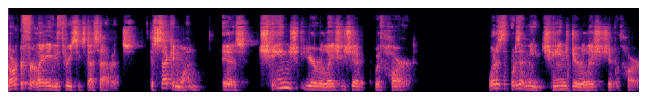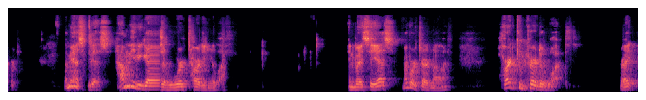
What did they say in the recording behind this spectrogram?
order for, like I you three success habits. The second one is change your relationship with hard. What, is, what does that mean? Change your relationship with hard. Let me ask you this. How many of you guys have worked hard in your life? Anybody say yes? I've worked hard in my life. Hard compared to what? right?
